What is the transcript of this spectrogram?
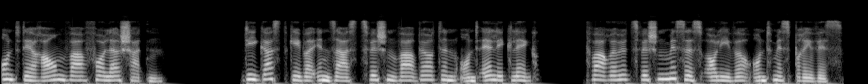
und der Raum war voller Schatten. Die Gastgeberin saß zwischen Warburton und Alec Legg, Poirot zwischen Mrs. Oliver und Miss Brevis.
